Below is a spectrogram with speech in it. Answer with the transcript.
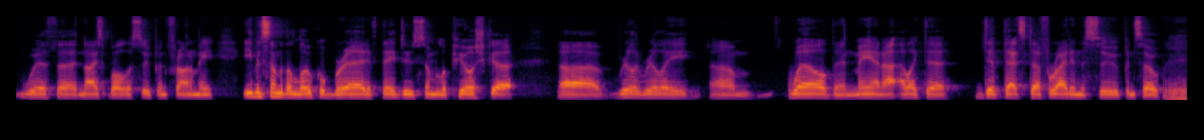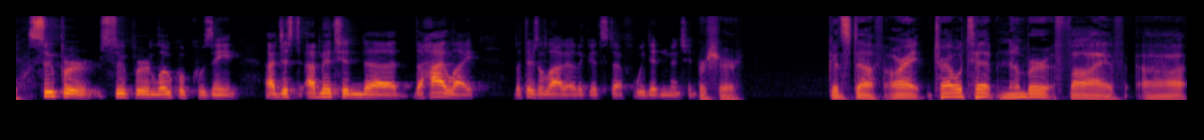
with a nice bowl of soup in front of me. Even some of the local bread, if they do some lapioshka uh, really, really um, well, then man, I, I like to dip that stuff right in the soup. And so, super, super local cuisine. I just I mentioned uh, the highlight, but there's a lot of other good stuff we didn't mention. For sure. Good stuff. All right. Travel tip number five. Uh,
